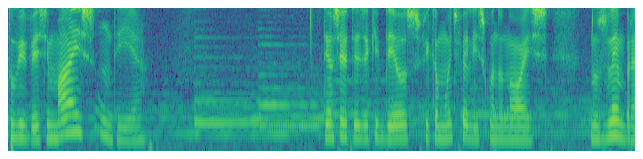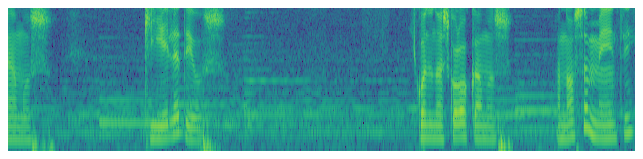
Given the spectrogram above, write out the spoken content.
tu vivesse mais um dia. Tenho certeza que Deus fica muito feliz quando nós nos lembramos que Ele é Deus. E quando nós colocamos a nossa mente,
